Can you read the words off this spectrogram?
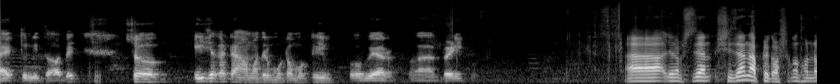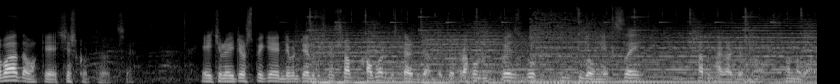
দায়িত্ব নিতে হবে। সো এই জায়গাটা আমাদের মোটামুটি উই আর ভেরি গুড জনাব সিজান সিজান, আপনাকে অসংখ্য ধন্যবাদ। আমাকে শেষ করতে হচ্ছে। এই ছিল এইটার স্পিকে ইন্ডিপেন্ডেন্ট টেলিভিশনের সব খবর বিস্তারিত জানতে চোখ রাখুন ফেসবুক এবং এক্সে সাথে থাকার জন্য ধন্যবাদ।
